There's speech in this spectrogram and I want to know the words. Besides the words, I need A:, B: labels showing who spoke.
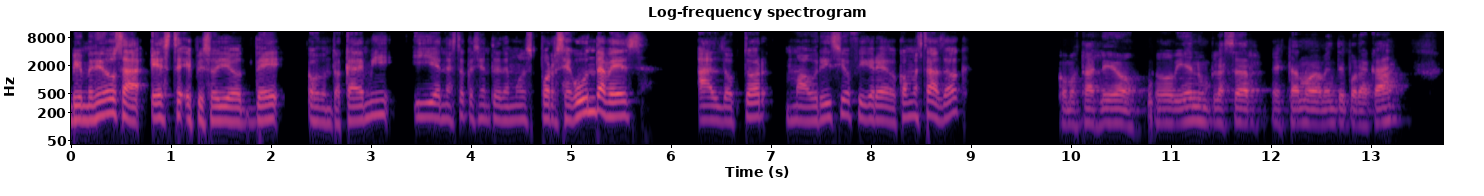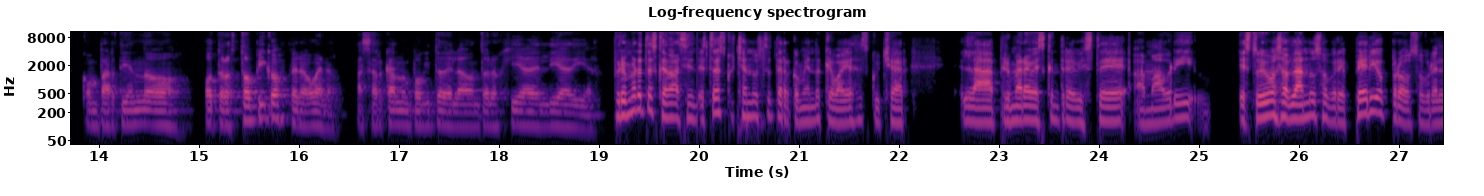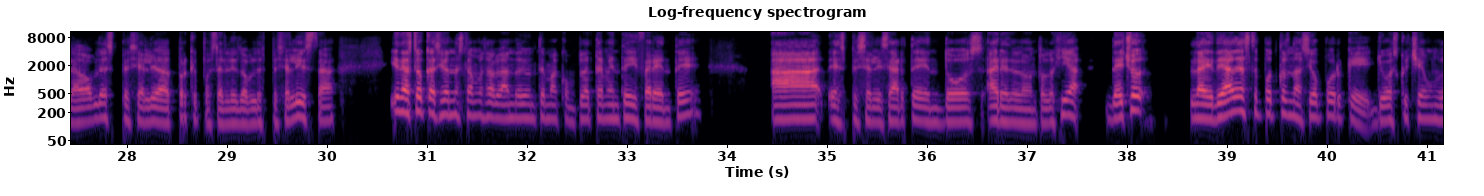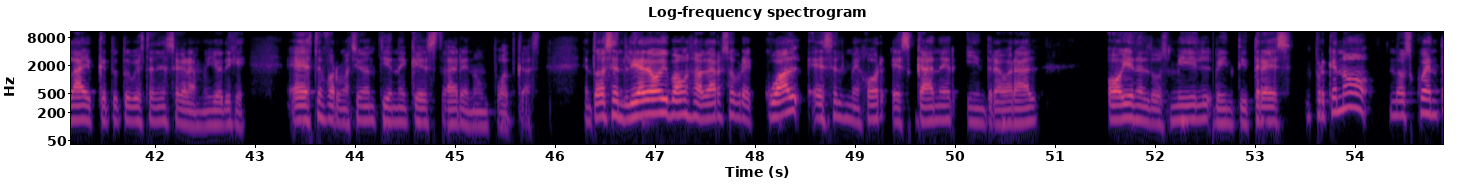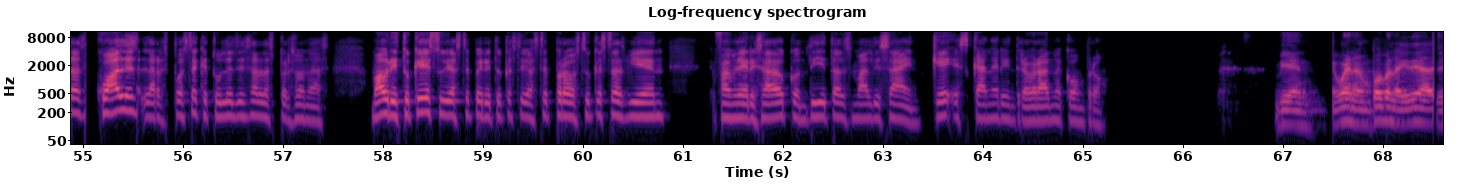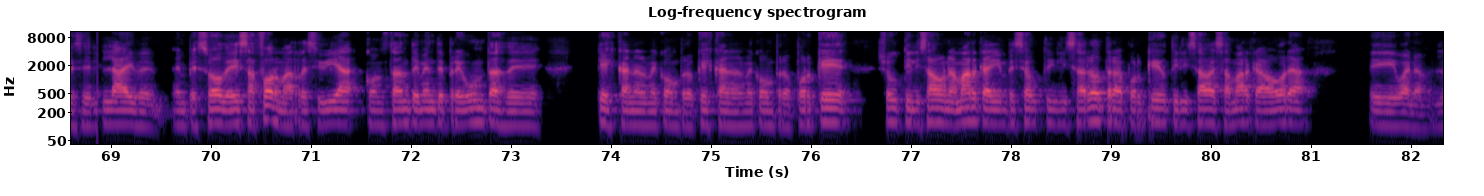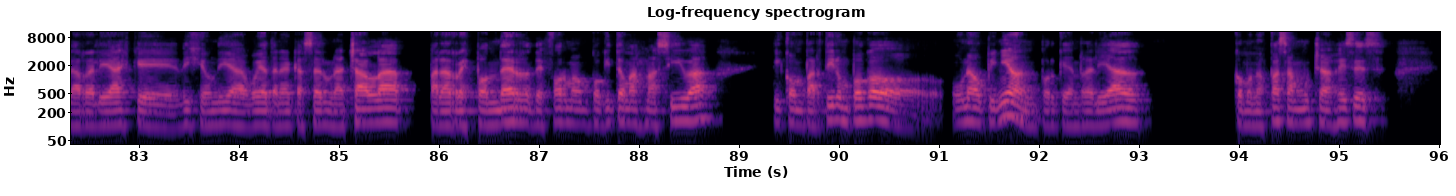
A: Bienvenidos a este episodio de Odonto Academy y en esta ocasión tenemos por segunda vez al doctor Mauricio Figueredo. ¿Cómo estás, Doc?
B: ¿Cómo estás, Leo? ¿Todo bien? Un placer estar nuevamente por acá compartiendo otros tópicos, pero bueno, acercando un poquito de la odontología del día a día.
A: Primero, te que si estás escuchando esto, te recomiendo que vayas a escuchar la primera vez que entrevisté a Mauri estuvimos hablando sobre Perio Pro, sobre la doble especialidad, porque pues él es doble especialista. Y en esta ocasión estamos hablando de un tema completamente diferente a especializarte en dos áreas de la odontología. De hecho, la idea de este podcast nació porque yo escuché un live que tú tuviste en Instagram y yo dije, esta información tiene que estar en un podcast. Entonces, el día de hoy vamos a hablar sobre cuál es el mejor escáner intraoral hoy en el 2023. ¿Por qué no nos cuentas cuál es la respuesta que tú les dices a las personas? Mauri, tú que estudiaste Peri, tú que estudiaste PROS, tú que estás bien familiarizado con Digital Small Design, ¿qué escáner intraoral me compro?
B: Bien, bueno, un poco la idea de ese live empezó de esa forma. Recibía constantemente preguntas de qué escáner me compro, qué escáner me compro, por qué yo utilizaba una marca y empecé a utilizar otra, por qué utilizaba esa marca ahora. Y bueno, la realidad es que dije un día voy a tener que hacer una charla para responder de forma un poquito más masiva y compartir un poco una opinión, porque en realidad, como nos pasa muchas veces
